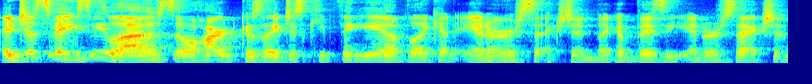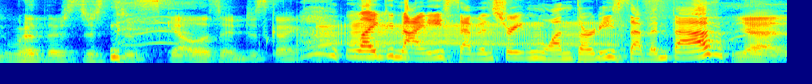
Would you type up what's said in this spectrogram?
It just makes me laugh so hard because I just keep thinking of like an intersection, like a busy intersection where there's just a skeleton just going Like 97th Street and 137th Ave. yeah,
